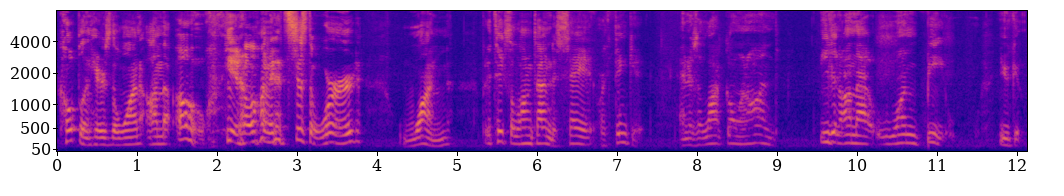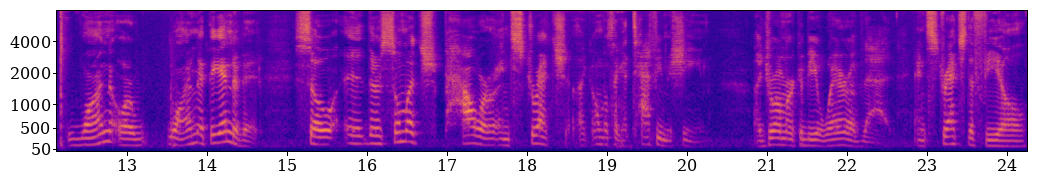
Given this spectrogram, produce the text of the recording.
Copeland here's the one on the O. You know, I mean, it's just a word, one, but it takes a long time to say it or think it. And there's a lot going on, even on that one beat. You get one or one at the end of it. So uh, there's so much power and stretch, like almost like a taffy machine. A drummer could be aware of that and stretch the feel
